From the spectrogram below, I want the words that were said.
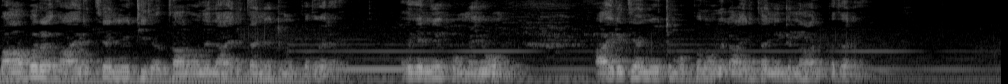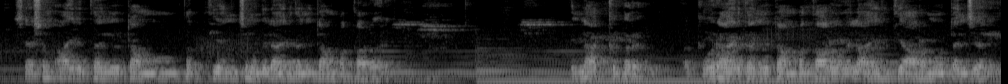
ബാബർ ആയിരത്തി അഞ്ഞൂറ്റി ഇരുപത്തി ആറ് മുതൽ ആയിരത്തി അഞ്ഞൂറ്റി മുപ്പത് വരെ. അത് കഴിഞ്ഞ് ഹുമയൂൺ ആയിരത്തി അഞ്ഞൂറ്റി മുപ്പത് മുതൽ ആയിരത്തി അഞ്ഞൂറ്റി നാൽപ്പത് വരെ. ശേഷം ആയിരത്തി അഞ്ഞൂറ്റി അമ്പത്തി അഞ്ച് മുതൽ ആയിരത്തി അഞ്ഞൂറ്റി അമ്പത്തി ആറ് വരെ. പിന്നെ അക്ബർ. അക്ബർ ആയിരത്തി അഞ്ഞൂറ്റി അമ്പത്തി ആറ് മുതൽ ആയിരത്തി അറുന്നൂറ്റഞ്ച് വരെ.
